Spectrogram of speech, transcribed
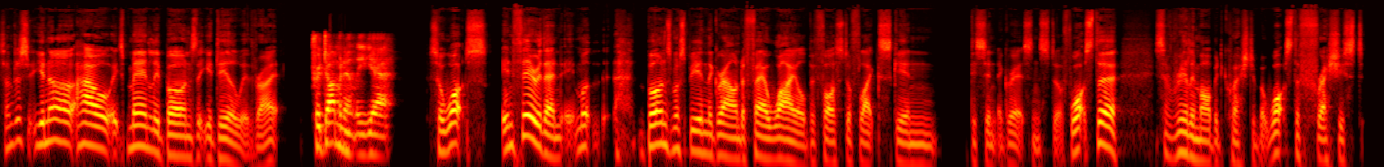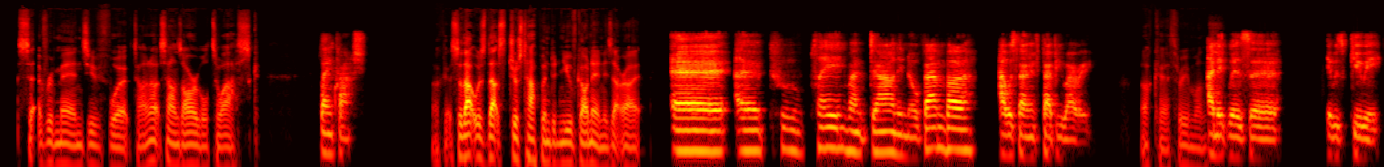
So I'm just, you know, how it's mainly bones that you deal with, right? Predominantly, yeah. So what's in theory then? It mu- bones must be in the ground a fair while before stuff like skin disintegrates and stuff. What's the? It's a really morbid question, but what's the freshest set of remains you've worked on? I know it sounds horrible to ask. Plane crash. Okay, so that was that's just happened and you've gone in, is that right? Uh, a plane went down in November. I was there in February, Okay, three months. and it was uh, it was gooey.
